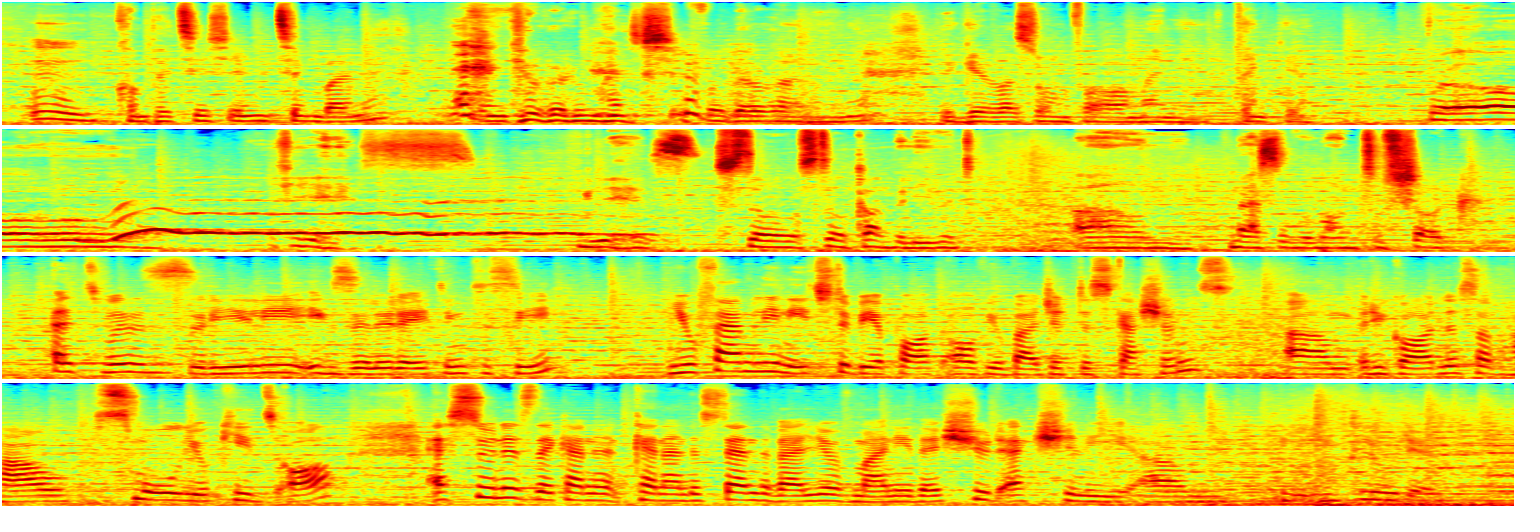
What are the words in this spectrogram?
competition, Team Mbana. Thank you very much for the run. You, know? you gave us one for our money. Thank you. Bro. Yes. Yes. Still, still can't believe it. Um, massive amount of shock. It was really exhilarating to see. Your family needs to be a part of your budget discussions, um, regardless of how small your kids are. As soon as they can, can understand the value of money, they should actually um, be included.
